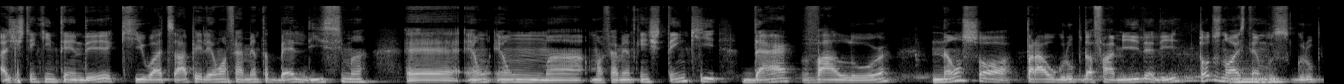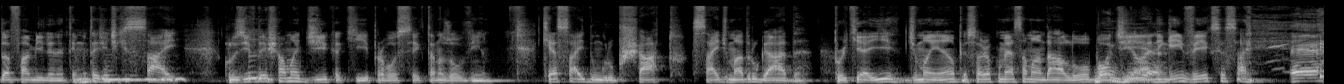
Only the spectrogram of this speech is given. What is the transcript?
a gente tem que entender que o WhatsApp ele é uma ferramenta belíssima, é, é, um, é uma, uma ferramenta que a gente tem que dar valor não só para o grupo da família ali. Todos nós Uhum. temos grupo da família, né? Tem muita gente que sai. Inclusive, deixar uma dica aqui para você que tá nos ouvindo. Quer sair de um grupo chato? Sai de madrugada. Porque aí, de manhã, o pessoal já começa a mandar alô, bom, Bom dia. dia. e ninguém vê que você sai. É.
